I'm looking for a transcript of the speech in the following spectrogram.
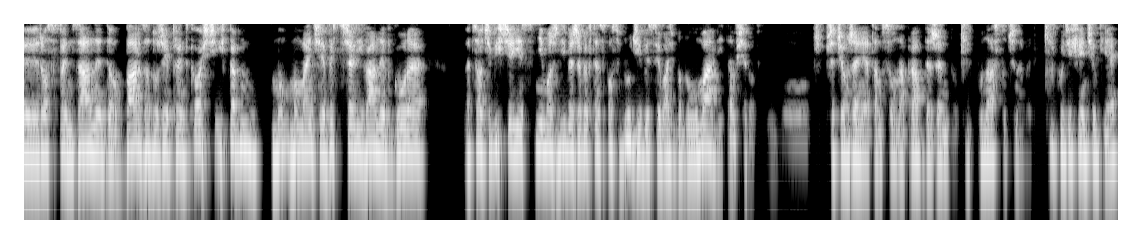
y, rozpędzany do bardzo dużej prędkości i w pewnym momencie wystrzeliwany w górę, co oczywiście jest niemożliwe, żeby w ten sposób ludzi wysyłać, bo by umarli tam w środku, bo przeciążenia tam są naprawdę rzędu kilkunastu czy nawet kilkudziesięciu G.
